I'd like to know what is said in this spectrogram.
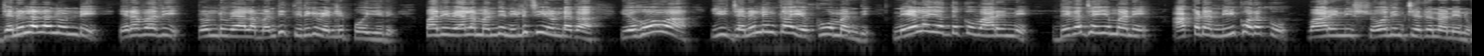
జనుల నుండి ఇరవై రెండు వేల మంది తిరిగి వెళ్ళిపోయిరి. పదివేల మంది నిలిచి ఉండగా యహోవా ఈ జనులింకా ఎక్కువ మంది. నేల ఎద్దకు వారిని దిగజేయమని అక్కడ నీ కొరకు వారిని శోధించేదన నేను?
